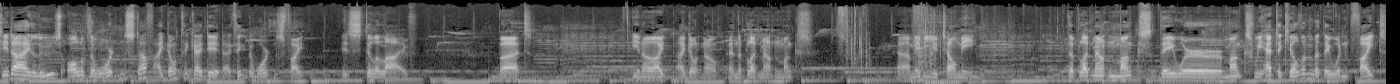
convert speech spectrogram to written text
did I lose all of the Wharton stuff? I don't think I did. I think the Wharton's fight is still alive, but you know, I I don't know. And the Blood Mountain monks. Uh, maybe you tell me the Blood Mountain monks, they were monks. We had to kill them, but they wouldn't fight.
